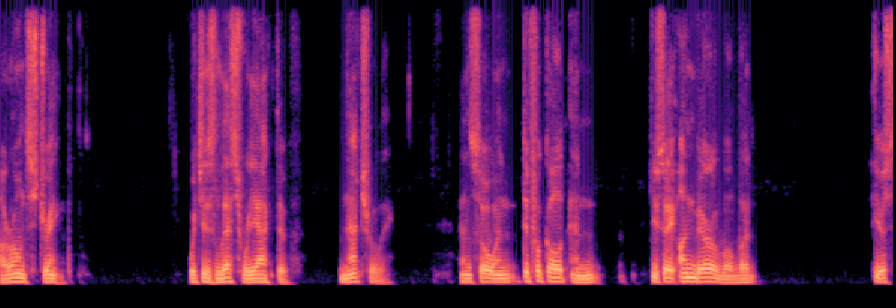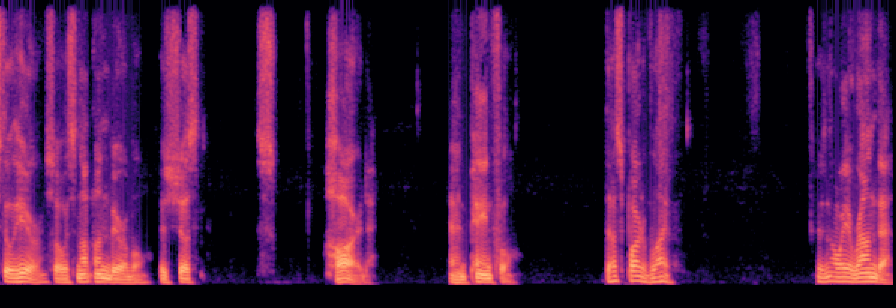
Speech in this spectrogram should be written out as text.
our own strength, which is less reactive naturally. And so when difficult and you say unbearable, but you're still here. So it's not unbearable. It's just hard and painful. That's part of life. There's no way around that.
